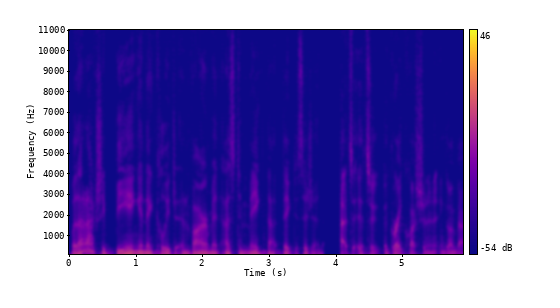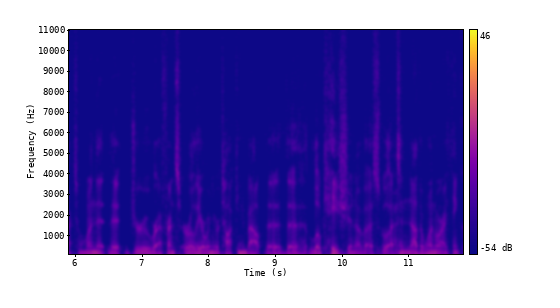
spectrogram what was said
without actually being in a collegiate environment as to make that big decision? It's, it's a, a great question, and, going back to one that, that Drew referenced earlier when you were talking about the the location of a school. That's another one where I think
